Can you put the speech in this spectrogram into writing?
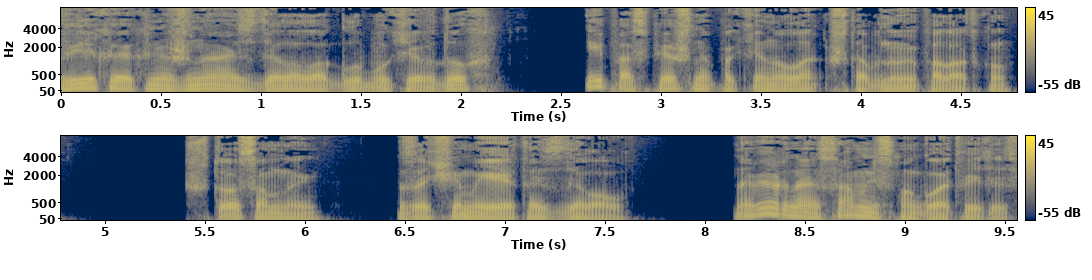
Великая княжна сделала глубокий вдох и поспешно покинула штабную палатку. «Что со мной? Зачем я это сделал? Наверное, сам не смогу ответить».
